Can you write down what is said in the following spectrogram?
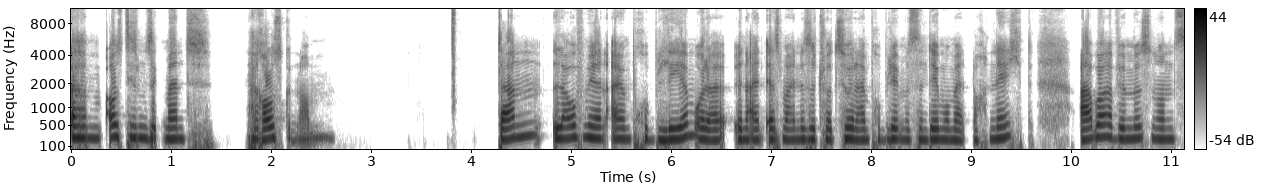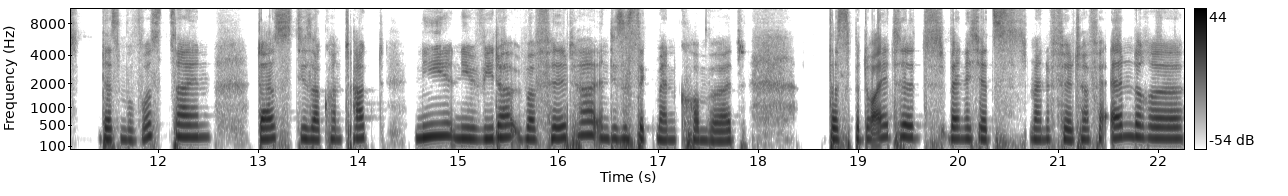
ähm, aus diesem Segment herausgenommen. Dann laufen wir in einem Problem oder in ein, erstmal eine Situation, ein Problem ist in dem Moment noch nicht, aber wir müssen uns dessen Bewusstsein, dass dieser Kontakt nie, nie wieder über Filter in dieses Segment kommen wird. Das bedeutet, wenn ich jetzt meine Filter verändere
